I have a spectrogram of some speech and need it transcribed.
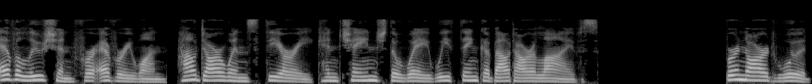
Evolution for Everyone, How Darwin's Theory Can Change the Way We Think About Our Lives. Bernard Wood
